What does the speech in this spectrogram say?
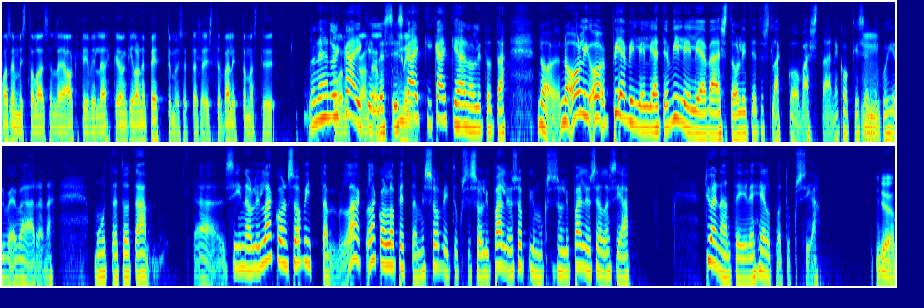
vasemmistolaiselle ja aktiiville ehkä jonkinlainen pettymys, että se ei sitten välittömästi No nehän oli kaikille, siis Niin. kaikki, kaikkihan oli tota, no, no oli o, pienviljelijät ja viljelijäväestö oli tietysti lakkoa vastaan, ne koki sen Mm. niin kuin hirveän vääränä. Mutta tota, äh, siinä oli lakon, sovitta, la, lakon lopettamissovituksessa oli paljon, sopimuksessa oli paljon sellaisia työnantajille helpotuksia. Joo,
